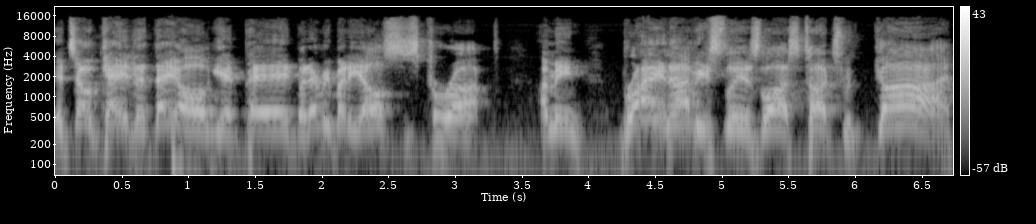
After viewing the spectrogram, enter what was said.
It's okay that they all get paid, but everybody else is corrupt. I mean, Brian obviously has lost touch with God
